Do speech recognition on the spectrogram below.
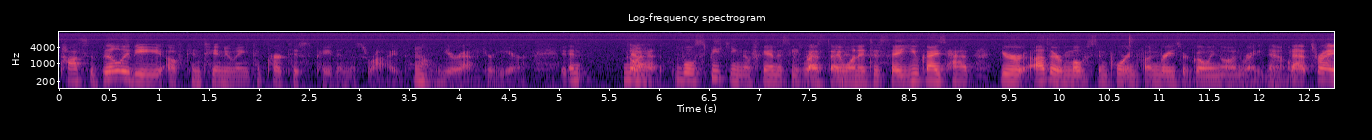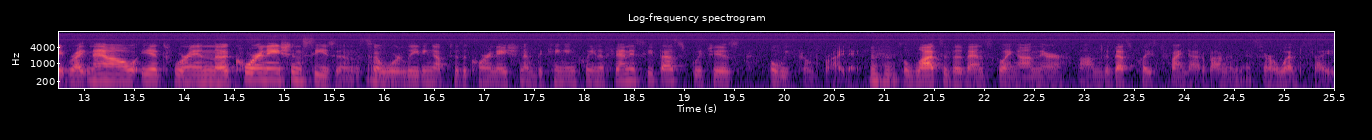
possibility of continuing to participate in this ride um, mm-hmm. year after year. It, and Go no, ahead. Well, speaking of Fantasy right. Fest, I wanted to say you guys have your other most important fundraiser going on right now. That's right. Right now, it's we're in the coronation season, so mm-hmm. we're leading up to the coronation of the King and Queen of Fantasy Fest, which is a week from Friday. Mm-hmm. So lots of events going on there. Um, the best place to find out about them is our website.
